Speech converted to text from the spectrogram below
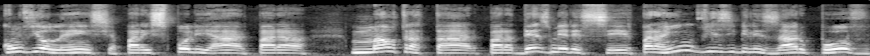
com violência para espoliar, para maltratar, para desmerecer, para invisibilizar o povo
